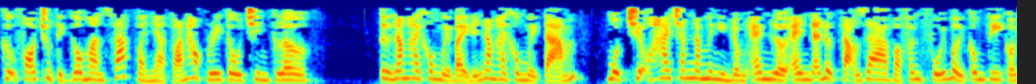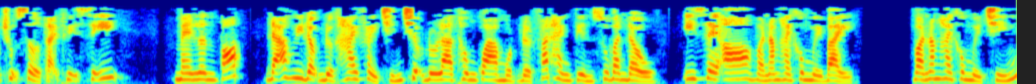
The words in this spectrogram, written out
cựu phó chủ tịch Goldman Sachs và nhà toán học Rito Chinkler. Từ năm 2017 đến năm 2018, 1 triệu 250 nghìn đồng MLN đã được tạo ra và phân phối bởi công ty có trụ sở tại Thụy Sĩ. Melon Pot đã huy động được 2,9 triệu đô la thông qua một đợt phát hành tiền xu ban đầu, ICO vào năm 2017. Vào năm 2019,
